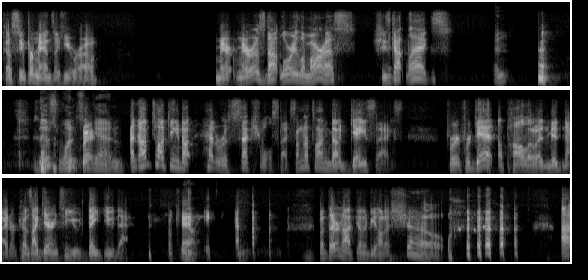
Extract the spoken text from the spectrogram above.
because Superman's a hero. Mar- Mara's not Lori Lemaris. She's got legs. And this once Where- again, And I'm talking about heterosexual sex. I'm not talking about gay sex. For, forget Apollo and Midnighter, because I guarantee you they do that. okay? but they're not going to be on a show. I,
